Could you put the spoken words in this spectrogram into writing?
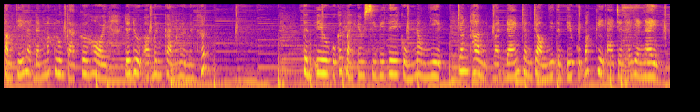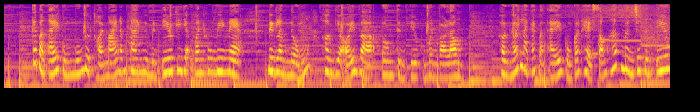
thậm chí là đánh mất luôn cả cơ hội để được ở bên cạnh người mình thích. Tình yêu của các bạn LGBT cũng nồng nhiệt, chân thành và đáng trân trọng như tình yêu của bất kỳ ai trên thế gian này. Các bạn ấy cũng muốn được thoải mái nắm tay người mình yêu khi dạo quanh công viên nè, được làm nũng, hờn giỏi và ôm tình yêu của mình vào lòng. Hơn hết là các bạn ấy cũng có thể sống hết mình cho tình yêu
